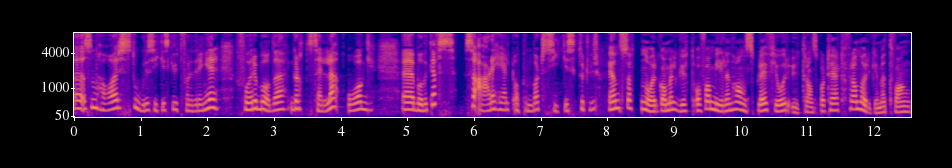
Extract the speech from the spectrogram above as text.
eh, som har store psykiske utfordringer for både glattcelle og bodycuffs, så er det helt åpenbart psykisk tortur. En 17 år gammel gutt og familien hans ble i fjor uttransportert fra Norge med tvang.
